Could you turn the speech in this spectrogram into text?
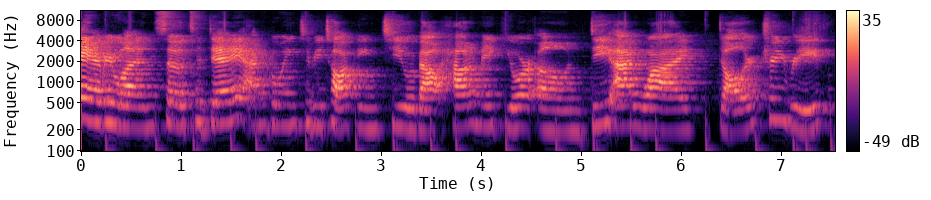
Hey everyone, so today I'm going to be talking to you about how to make your own DIY Dollar Tree wreath.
